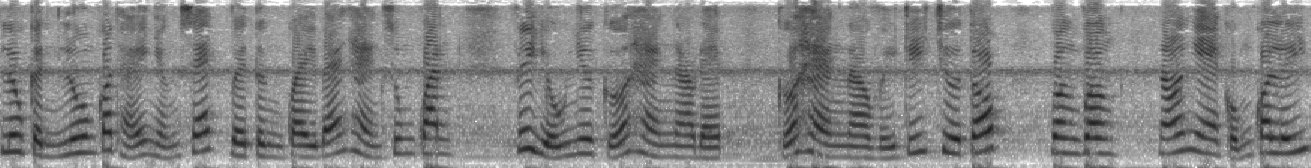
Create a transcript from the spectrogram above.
Lưu Kình luôn có thể nhận xét về từng quầy bán hàng xung quanh, ví dụ như cửa hàng nào đẹp, cửa hàng nào vị trí chưa tốt, vân vân, nói nghe cũng có lý.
